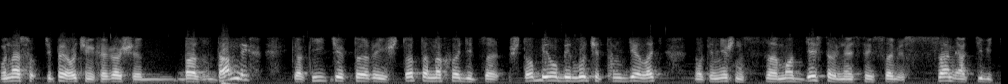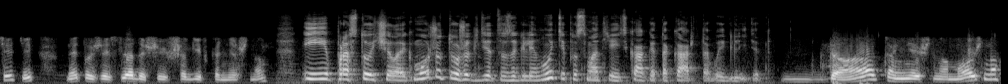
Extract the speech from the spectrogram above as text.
У нас теперь очень хорошая база данных, какие территории, что там находится, что было бы лучше там делать. Но, конечно, само действие, если сами активитеты, это уже следующие шаги, конечно. И простой человек может тоже где-то заглянуть и посмотреть, как эта карта выглядит? Да, конечно, можно.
